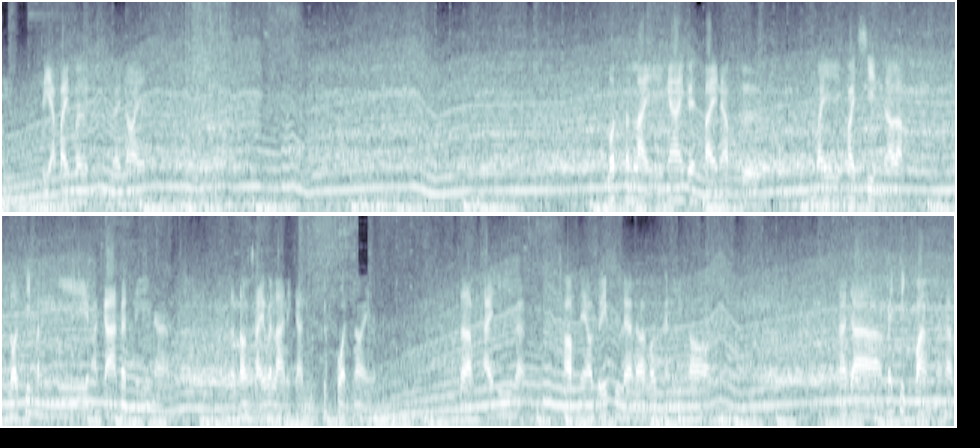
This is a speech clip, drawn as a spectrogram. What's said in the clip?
น เสียไปหมื่นหน่อยๆรถมันไหลง่ายเกินไปนะครับคือผมไม่ค่อยชินแล้วกับรถที่มันมีอาการแบบนี้นะจะต้องใช้เวลาในการฝึกฝนหน่อยสำหรับใครที่แบบชอบแนวดริฟต์อยู่แล้วนะรถคันนี้ก็ น่าจะไม่ผิดหวังนะครับ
